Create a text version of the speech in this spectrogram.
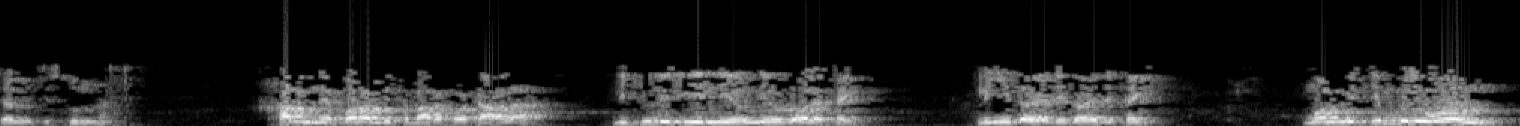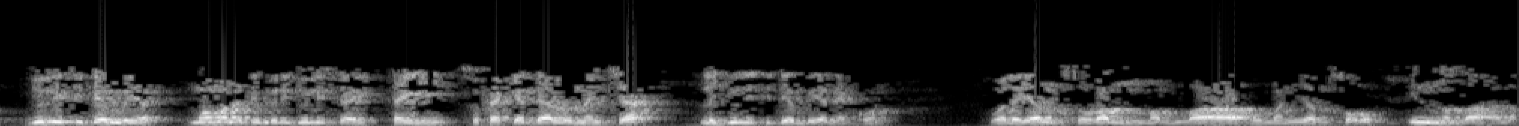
dellu ci sunna xam ne borom bi tabaraka wa taala li jullit yi néew néew doole tey li ñuy doye di doye di tey moom mi dimbali woon julliti démb ya moo mën a dimbali julliti tey tey yi su fekkee dellu nañ ca la julliti démb ya nekkoon wala yansuranna allahu man yansuru inna allaha la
